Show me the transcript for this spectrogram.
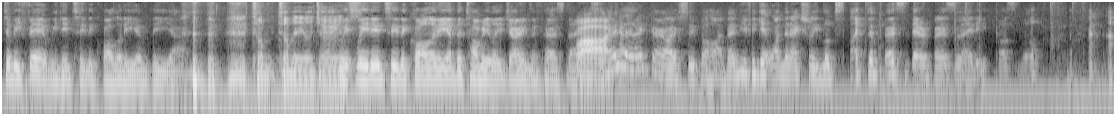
to be fair, we did see the quality of the. Um, Tommy Tommy Lee Jones. we, we did see the quality of the Tommy Lee Jones impersonator. Wow, so maybe okay. they don't go super high. Maybe if you get one that actually looks like the person they're impersonating, it costs more.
